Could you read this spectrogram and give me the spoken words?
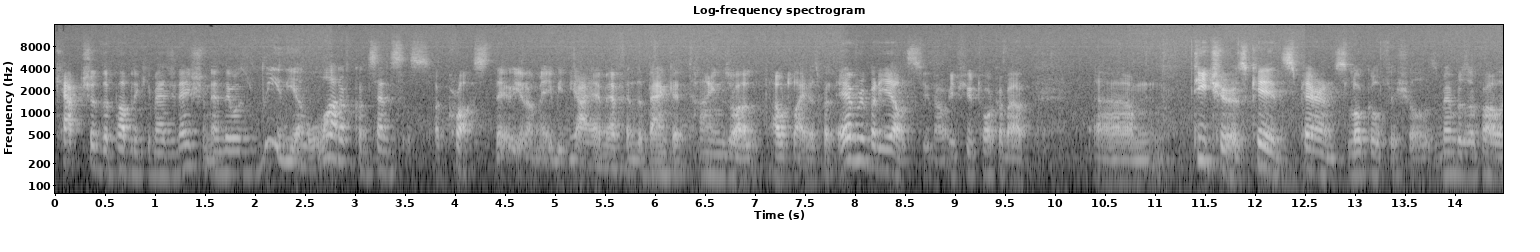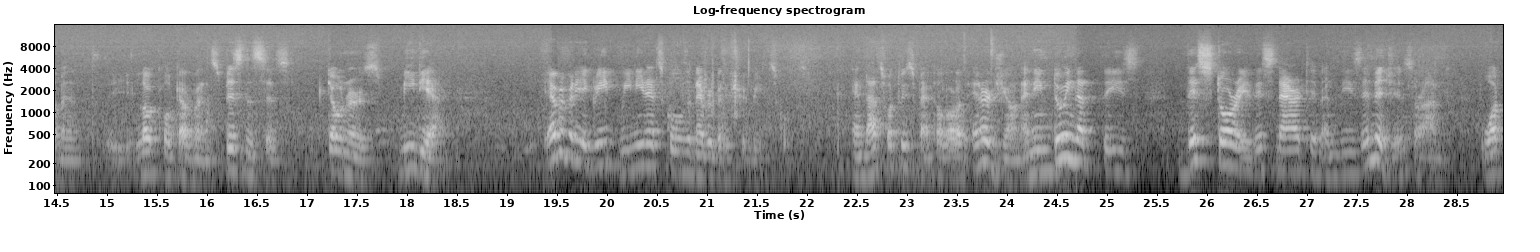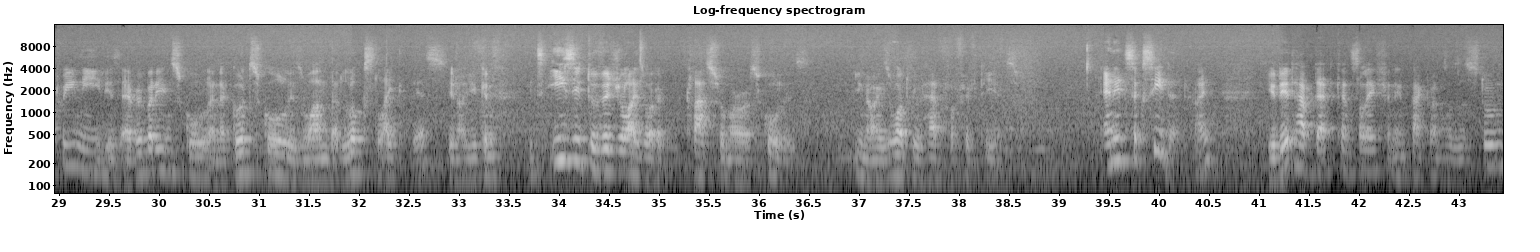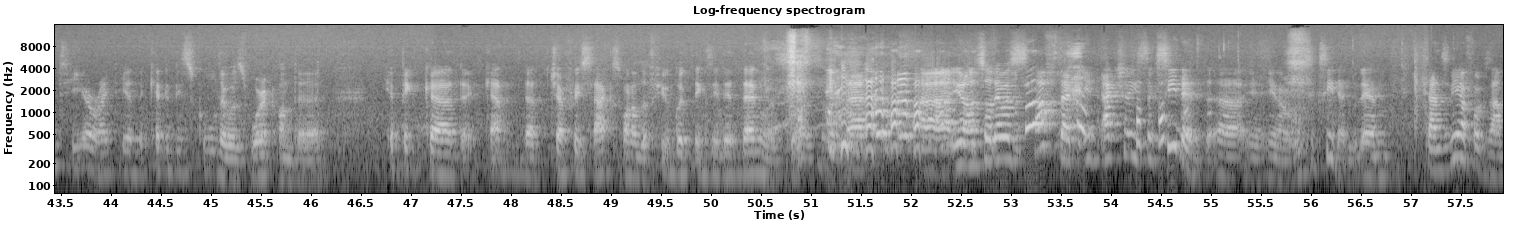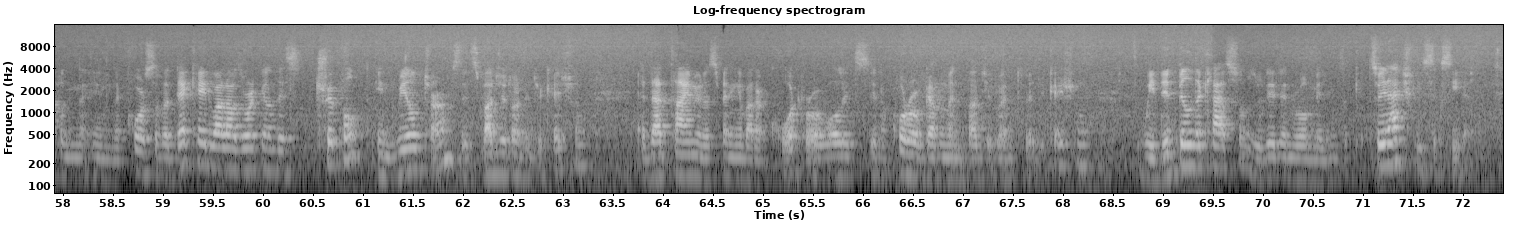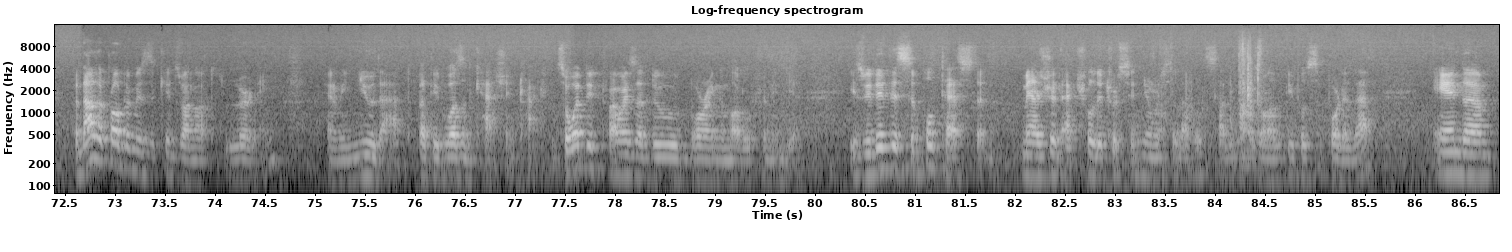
captured the public imagination, and there was really a lot of consensus across. There, you know, maybe the IMF and the bank at times were outliers, but everybody else, you know, if you talk about um, teachers, kids, parents, local officials, members of parliament, the local governments, businesses, donors, media, everybody agreed we needed schools and everybody should be in schools. And that's what we spent a lot of energy on. And in doing that, these, this story, this narrative, and these images around what we need is everybody in school, and a good school is one that looks like this. You know, you can. It's easy to visualize what a classroom or a school is. You know, is what we've had for 50 years, and it succeeded, right? You did have debt cancellation. In fact, when I was a student here, right here at the Kennedy School, there was work on the HIPC uh, that, that Jeffrey Sachs, one of the few good things he did then was, was, was that. Uh, you know, so there was stuff that it actually succeeded. Uh, you know, we succeeded. Then Tanzania, for example, in, in the course of a decade while I was working on this, tripled in real terms its budget on education. At that time, it was spending about a quarter of all its, you know, quarter of government budget went to education. We did build the classrooms, we did enroll millions of kids. So it actually succeeded. But now the problem is the kids are not learning, and we knew that, but it wasn't catching traction. So what did Twaweza do, borrowing a model from India? Is we did this simple test that measured actual literacy and numeracy levels. Salimah was one of the people who supported that. And um,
